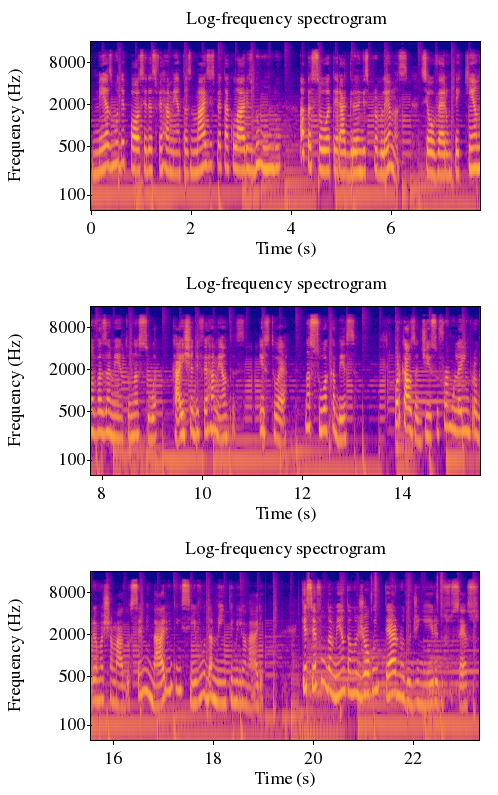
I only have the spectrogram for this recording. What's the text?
mesmo de posse das ferramentas mais espetaculares do mundo, a pessoa terá grandes problemas se houver um pequeno vazamento na sua caixa de ferramentas, isto é, na sua cabeça. Por causa disso, formulei um programa chamado Seminário Intensivo da Mente Milionária, que se fundamenta no jogo interno do dinheiro e do sucesso.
